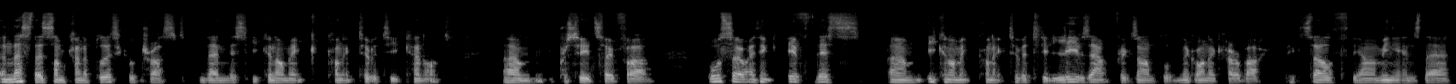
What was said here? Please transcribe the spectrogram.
unless there's some kind of political trust, then this economic connectivity cannot um, proceed so far. Also, I think if this um, economic connectivity leaves out, for example, Nagorno-Karabakh itself, the Armenians there,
